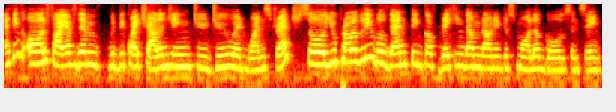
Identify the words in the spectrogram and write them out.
I think all five of them would be quite challenging to do at one stretch. So you probably will then think of breaking them down into smaller goals and saying,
